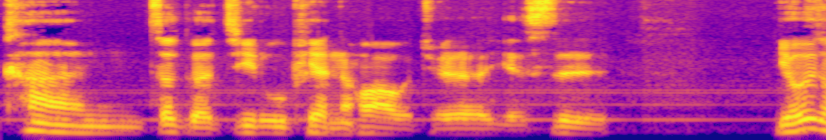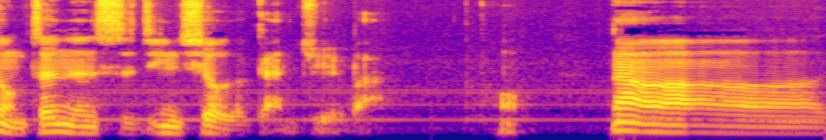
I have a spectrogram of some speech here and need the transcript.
看这个纪录片的话，我觉得也是有一种真人实境秀的感觉吧。哦，那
